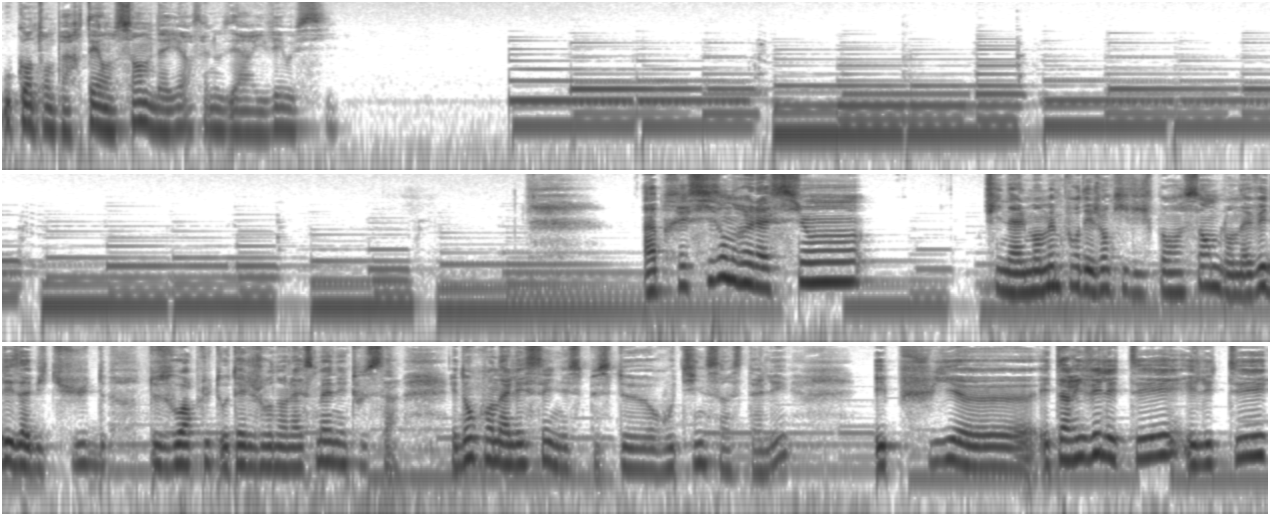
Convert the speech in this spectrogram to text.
ou quand on partait ensemble. D'ailleurs, ça nous est arrivé aussi. Après six ans de relation, finalement, même pour des gens qui vivent pas ensemble, on avait des habitudes de se voir plutôt tel jour dans la semaine et tout ça. Et donc on a laissé une espèce de routine s'installer. Et puis euh, est arrivé l'été, et l'été,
